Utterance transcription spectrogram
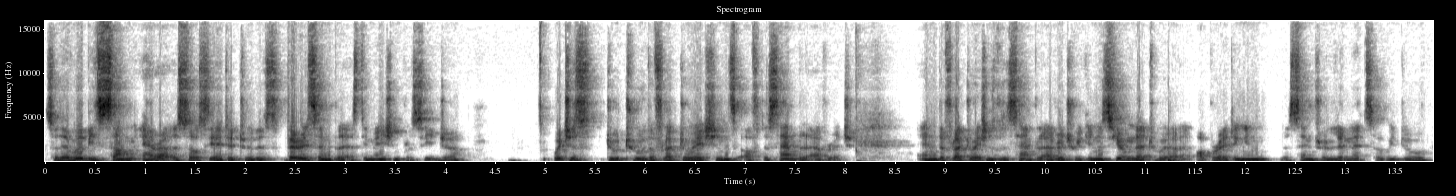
So there will be some error associated to this very simple estimation procedure, which is due to the fluctuations of the sample average. And the fluctuations of the sample average, we can assume that we're operating in the central limit. So we do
